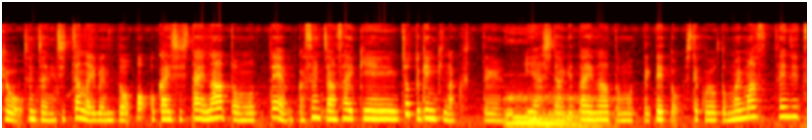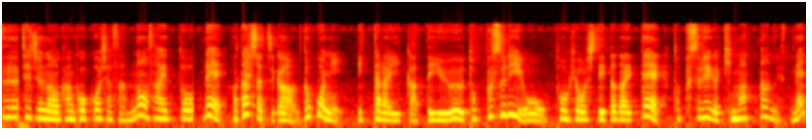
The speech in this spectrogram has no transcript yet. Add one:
今日すんちゃんにちっちゃなイベントをお返ししたいなと思ってすんちゃん最近ちょっと元気なくって癒してあげたいなと思ってデートしてこようと思います。先日チェジュの観光公社さんのサイトで私たちがどこに行ったらいいかっていうトップ3を投票していただいてトップ3が決まったんですね。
